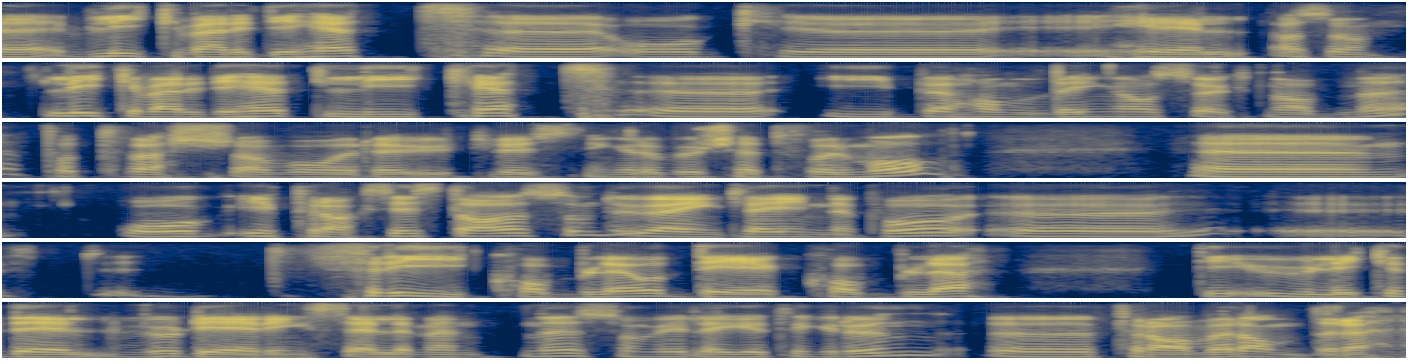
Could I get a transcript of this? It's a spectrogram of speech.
likeverdighet og hel, altså likeverdighet, likhet i behandling av søknadene på tvers av våre utlysninger og budsjettformål. Og i praksis da, som du egentlig er inne på, eh, frikoble og dekoble de ulike del, vurderingselementene som vi legger til grunn, eh, fra hverandre.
